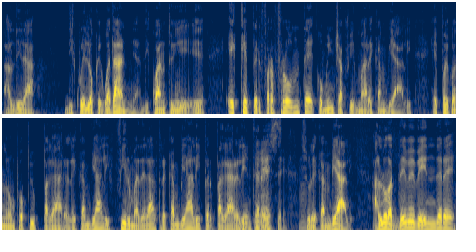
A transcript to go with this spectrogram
al di là di quello che guadagna, di quanto, eh, e che per far fronte comincia a firmare cambiali e poi quando non può più pagare le cambiali firma delle altre cambiali per pagare l'interesse L'interesse. sulle cambiali. Allora deve vendere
